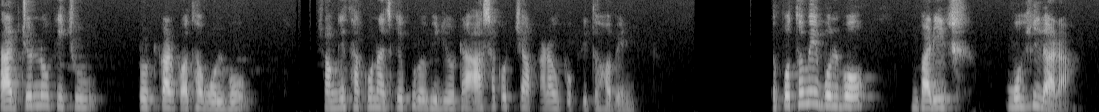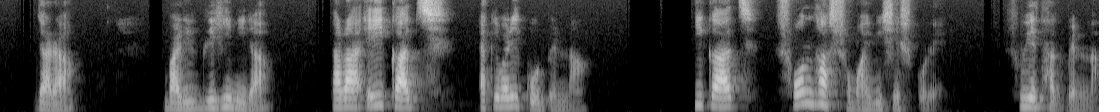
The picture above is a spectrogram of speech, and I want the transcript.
তার জন্য কিছু টোটকার কথা বলব। সঙ্গে থাকুন, আজকে পুরো ভিডিওটা। আশা করছি আপনারা উপকৃত হবেন। তো প্রথমেই বলব, বাড়ির মহিলারা যারা বাড়ির গৃহিণীরা, তারা এই কাজ একেবারেই করবেন না। কি কাজ? সন্ধ্যার সময় বিশেষ করে, শুয়ে থাকবেন না।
